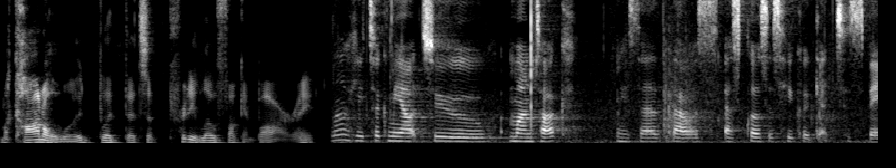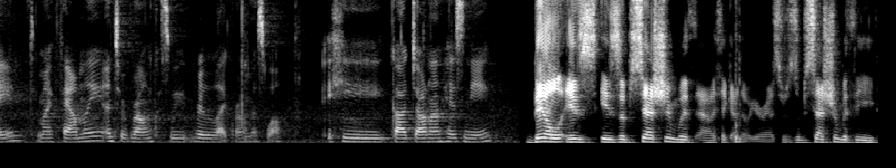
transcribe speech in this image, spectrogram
McConnell would, but that's a pretty low fucking bar, right? Well, he took me out to Montauk. He said that was as close as he could get to Spain, to my family, and to Rome, because we really like Rome as well. He got down on his knee. Bill is is obsession with. I think I know your answer. Is obsession with the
